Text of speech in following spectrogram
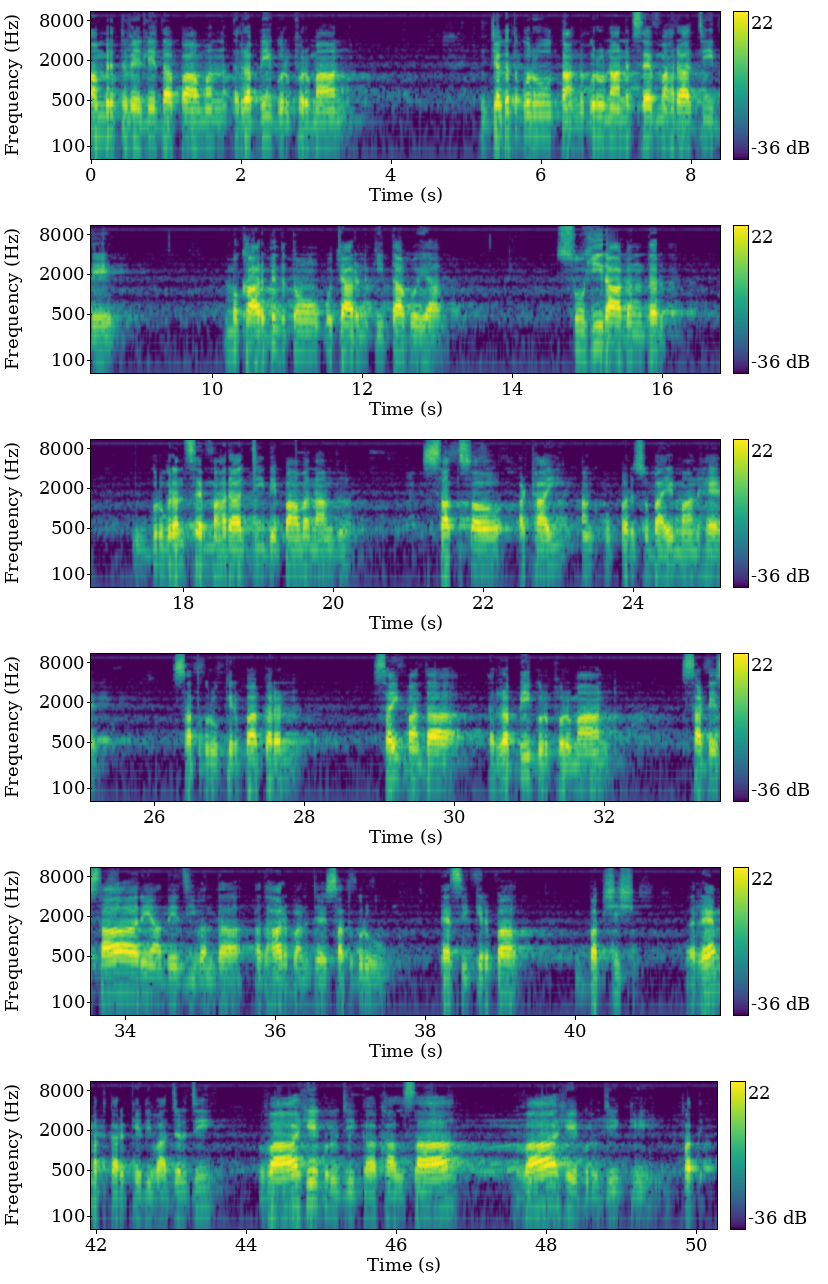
ਅੰਮ੍ਰਿਤ ਵੇਲੇ ਦਾ ਪਾਵਨ ਰੱਬੀ ਗੁਰਫਰਮਾਨ। ਜਗਤ ਗੁਰੂ ਧੰਨ ਗੁਰੂ ਨਾਨਕ ਸਾਹਿਬ ਮਹਾਰਾਜ ਜੀ ਦੇ ਮੁਖਾਰਬਿੰਦ ਤੋਂ ਉਚਾਰਨ ਕੀਤਾ ਹੋਇਆ ਸੂਹੀ ਰਾਗ ਅੰਦਰ ਗੁਰੂ ਗ੍ਰੰਥ ਸਾਹਿਬ ਮਹਾਰਾਜ ਜੀ ਦੇ ਪਾਵਨ ਅੰਗ 728 ਅੰਕ ਉੱਪਰ ਸੁਭਾਏ ਸੁਭਾਏਮਾਨ ਹੈ। ਸਤਿਗੁਰੂ ਕਿਰਪਾ ਕਰਨ, ਸਾਹਿਬਾਂ ਦਾ ਰੱਬੀ ਗੁਰਫਰਮਾਨ ਸਾਡੇ ਸਾਰਿਆਂ ਦੇ ਜੀਵਨ ਦਾ ਆਧਾਰ ਬਣ ਜਾਏ। ਸਤਿਗੁਰੂ, ਐਸੀ ਕਿਰਪਾ, ਬਖਸ਼ਿਸ਼, ਰਹਿਮਤ ਕਰਕੇ ਨਿਵਾਜੜ ਜੀ। ਵਾਹਿਗੁਰੂ ਜੀ ਕਾ ਖਾਲਸਾ, ਵਾਹਿਗੁਰੂ ਜੀ ਕੀ ਫਤਿਹ।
